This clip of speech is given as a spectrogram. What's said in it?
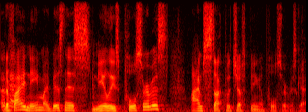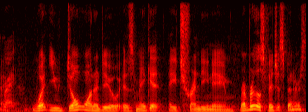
Okay. But if I name my business Neely's Pool Service, I'm stuck with just being a pool service guy. Right. What you don't want to do is make it a trendy name. Remember those fidget spinners?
